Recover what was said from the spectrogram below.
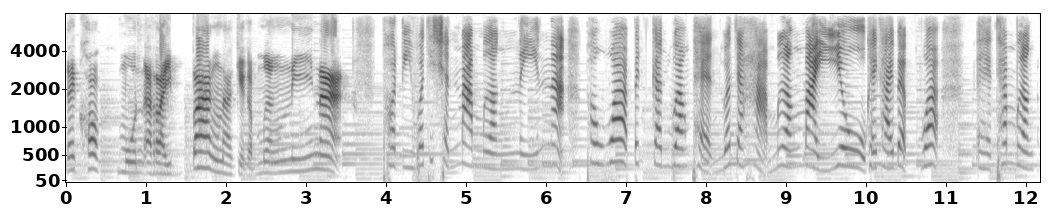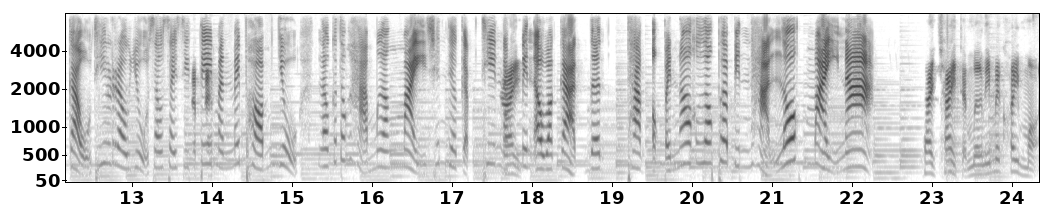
ได้ข้อมูลอะไรบ้างนะเกี่ยวกับเมืองนี้น่ะพอดีว่าที่ฉันมาเมืองนี้น่ะ เพราะว่าเป็นการวางแผนว่าจะหาเมืองใหม่อยู่ คล้าย ๆ แบบว่าเอ่อถ้าเมืองเก่าที่เราอยู่เซาไซซิตี้มันไม่พร้อมอยู่ เราก็ต้องหาเมืองใหม่ เช่นเดียวกับที่นักใช่บินอวกาศเดินทางออกไปนอกโลกเพื่อบินหาโลกใหม่น่ะใช่ใช่แต่เมืองนี้ไม่ค่อยเหมาะ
